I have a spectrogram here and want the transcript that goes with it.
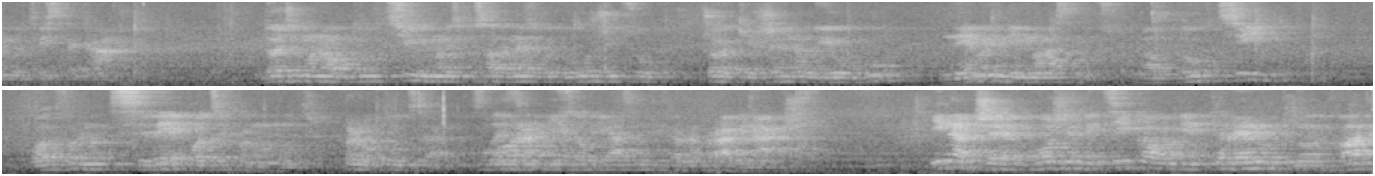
nego 300 grama. Dođemo na obdukciju, imali smo sada nezgodu u Užicu, čovjek je žena u jugu, nemaju ni masnicu. Na obdukciji otvoreno sve je pocepano unutra. Prvo puca, moram je objasniti kao na pravi način. Inače, vožnja bicikla vam je trenutno 20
